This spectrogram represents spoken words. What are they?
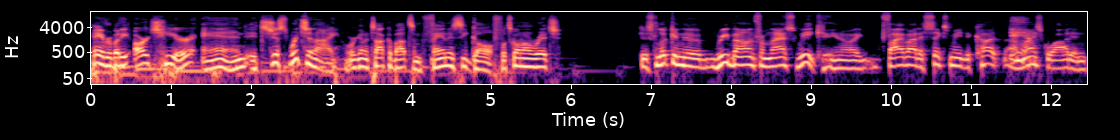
Hey, everybody, Arch here, and it's just Rich and I. We're going to talk about some fantasy golf. What's going on, Rich? Just looking to rebound from last week. You know, like five out of six made the cut on my squad. And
